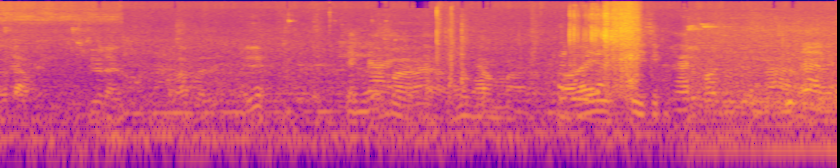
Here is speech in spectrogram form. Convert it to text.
ระดับชื่ออะไร ยนี่เป็นหน้ามาทำมาร้อยสี่สิบห้าได้ไหม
